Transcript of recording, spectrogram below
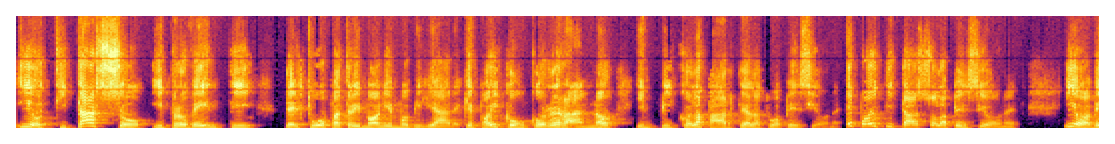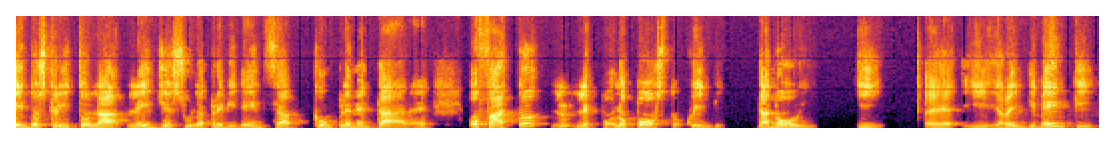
io ti tasso i proventi del tuo patrimonio immobiliare, che poi concorreranno in piccola parte alla tua pensione. E poi ti tasso la pensione. Io, avendo scritto la legge sulla previdenza complementare, ho fatto l'opposto, quindi da noi i, eh, i rendimenti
